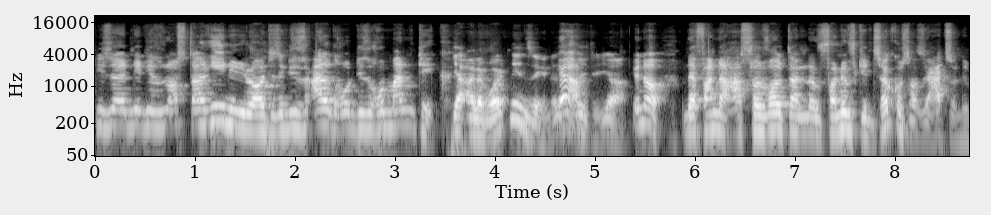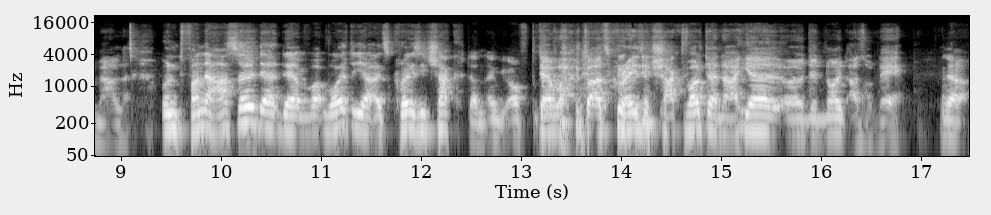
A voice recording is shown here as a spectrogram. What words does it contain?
diese, diese Nostalgie, die die Leute sind, dieses Alte und diese Romantik. Ja, alle wollten ihn sehen. Das Ja. richtig, ja. Genau. Und der Van der Hassel wollte dann einen vernünftigen Zirkus, also er hat so nicht mehr alle. Und Van der Hassel, der, der wollte ja als Crazy Chuck dann irgendwie auftreten. Der wollte als Crazy Chuck, wollte er da hier äh, den neuen, also nee. ja.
